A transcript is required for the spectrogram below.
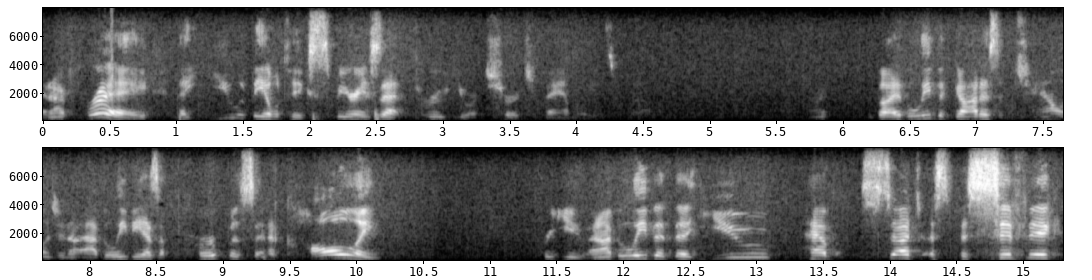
And I pray that you would be able to experience that through your church family? But I believe that God has a challenge and I believe He has a purpose and a calling for you. And I believe that, that you have such a specific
